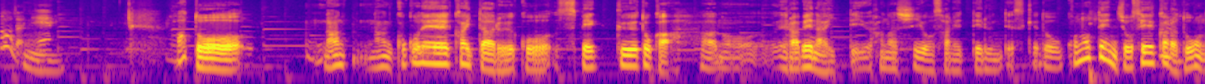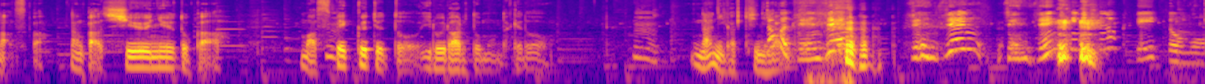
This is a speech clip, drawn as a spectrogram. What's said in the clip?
そうだね、うんあとなんなんここで書いてあるこうスペックとかあの選べないっていう話をされてるんですけどこの点女性からどうなんですか、なんか収入とかまあスペックっていうといろいろあると思うんだけど、うん。何が気になる？か全然 全然全然気にしなくていいと思うよ。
